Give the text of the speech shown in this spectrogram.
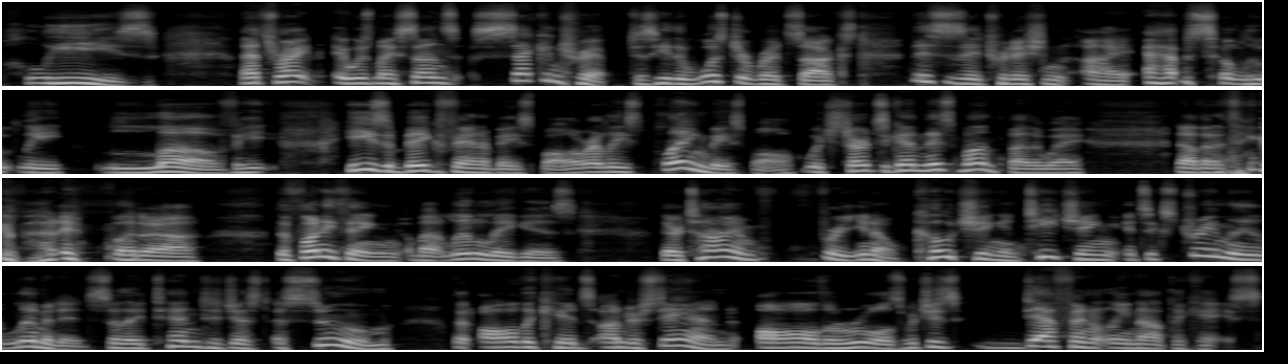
please. That's right. It was my son's second trip to see the Worcester Red Sox. This is a tradition I absolutely love. He he's a big fan of baseball, or at least playing baseball, which starts again this month, by the way. Now that I think about it, but uh, the funny thing about Little League is their time for you know coaching and teaching it's extremely limited, so they tend to just assume that all the kids understand all the rules, which is definitely not the case.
